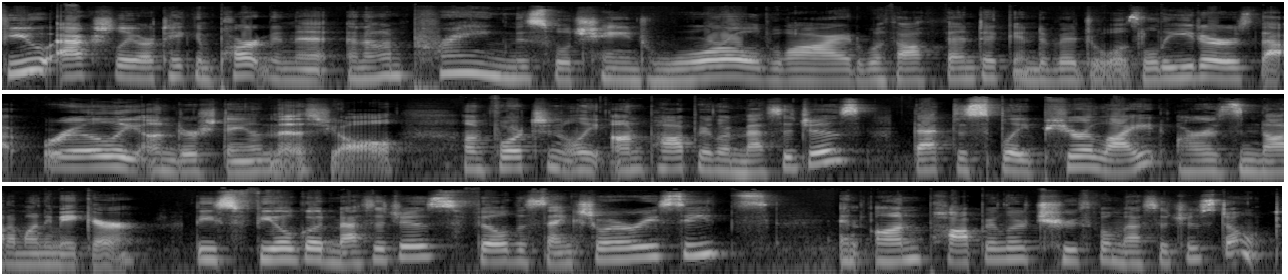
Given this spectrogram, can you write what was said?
Few actually are taking part in it, and I'm praying this will change worldwide with authentic individuals, leaders that really understand this, y'all. Unfortunately, unpopular messages that display pure light are not a moneymaker. These feel good messages fill the sanctuary seats, and unpopular, truthful messages don't.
